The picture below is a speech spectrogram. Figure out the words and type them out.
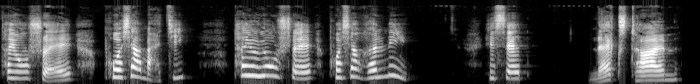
他用水泼向玛姬，他又用水泼向亨利。He said, "Next time,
